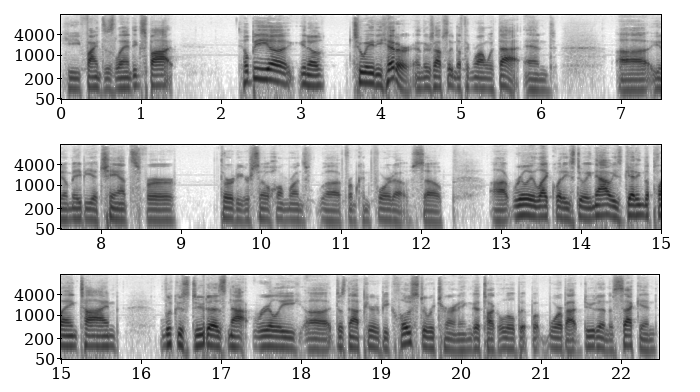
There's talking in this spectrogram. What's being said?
he finds his landing spot, he'll be a you know 280 hitter, and there's absolutely nothing wrong with that. And uh, you know maybe a chance for 30 or so home runs uh, from Conforto. So uh, really like what he's doing now. He's getting the playing time. Lucas Duda is not really uh, does not appear to be close to returning. I'm going to talk a little bit more about Duda in a second.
